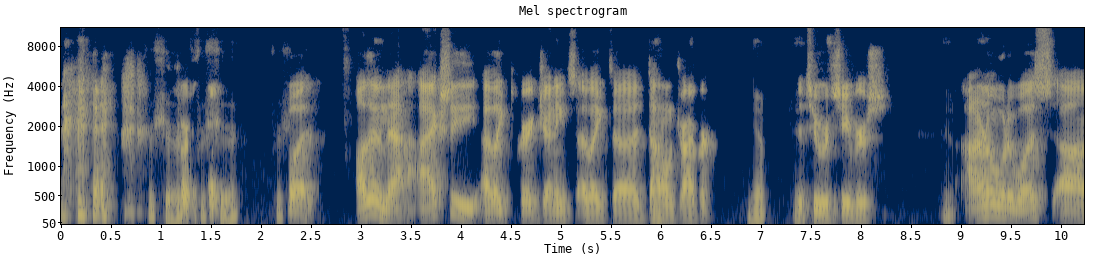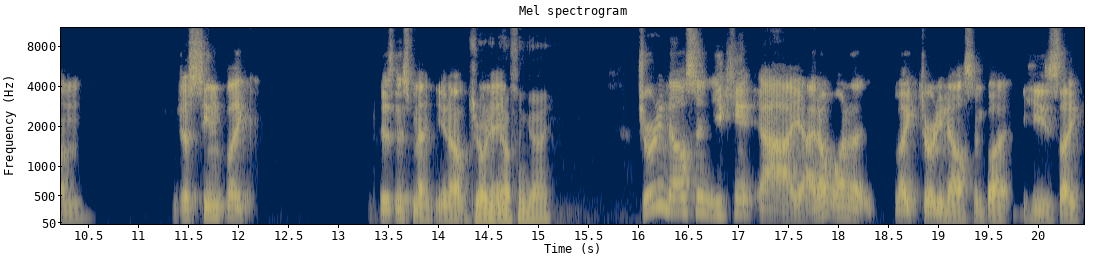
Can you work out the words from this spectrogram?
For sure, Sorry. for sure, for sure. but other than that, I actually I liked Greg Jennings. I liked uh, Donald Driver. Yep. The two receivers. Yep. I don't know what it was. Um, just seemed like businessmen, you know. I mean, Nelson guy. Jordy Nelson, you can't. Ah, yeah, I don't want to like Jordy Nelson, but he's like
